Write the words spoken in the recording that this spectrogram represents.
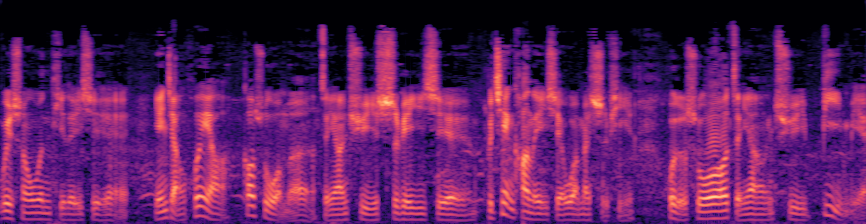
卫生问题的一些演讲会啊，告诉我们怎样去识别一些不健康的一些外卖食品，或者说怎样去避免。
